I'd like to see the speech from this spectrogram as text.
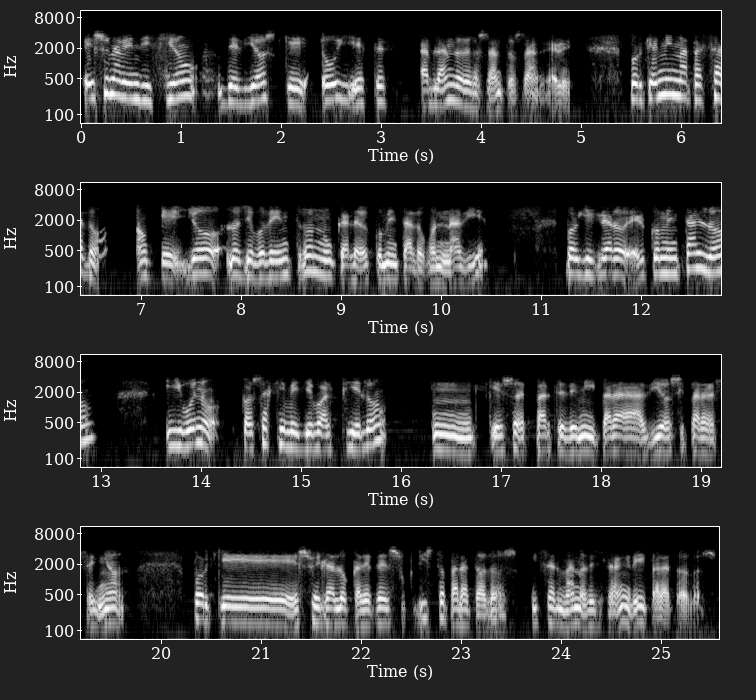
Es una bendición de Dios que hoy estés hablando de los santos ángeles, porque a mí me ha pasado, aunque yo lo llevo dentro, nunca lo he comentado con nadie, porque claro, el comentarlo y bueno, cosas que me llevo al cielo, que eso es parte de mí para Dios y para el Señor, porque soy la loca de Jesucristo para todos, mis hermanos de sangre y para todos.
